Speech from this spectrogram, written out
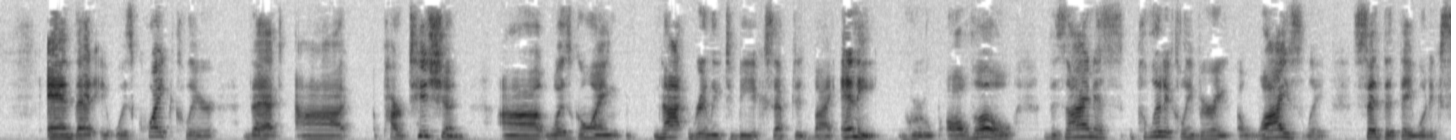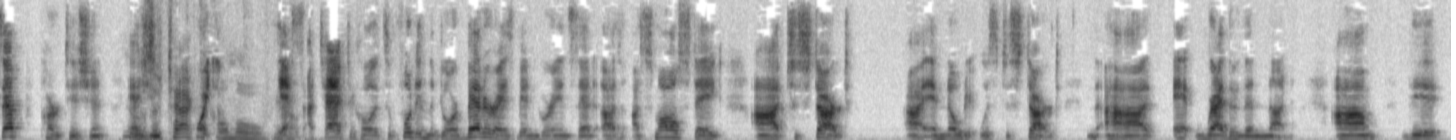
and that it was quite clear that uh, partition uh, was going not really to be accepted by any group, although the Zionists politically very wisely said that they would accept partition. It as was a tactical point. move. Yeah. Yes, a tactical. It's a foot in the door. Better, as Ben Gurion said, a, a small state uh, to start, uh, and note it was to start, uh, rather than none. Um, the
